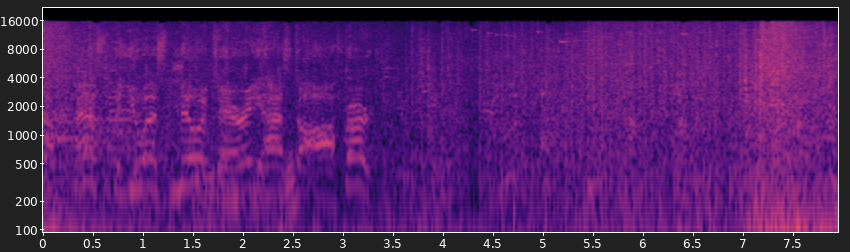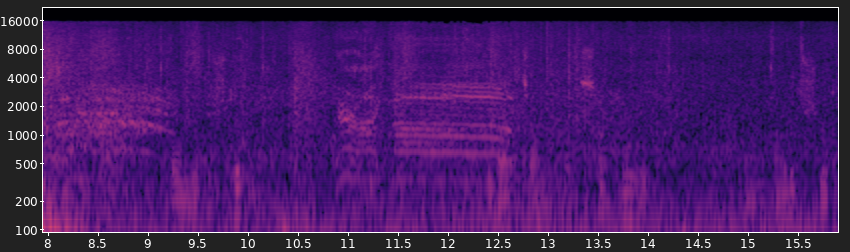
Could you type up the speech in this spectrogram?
The best the U.S. military has to offer? Ben de düştüm. Biraz can olsun. Oo. Yani ayrı düşüyordum.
